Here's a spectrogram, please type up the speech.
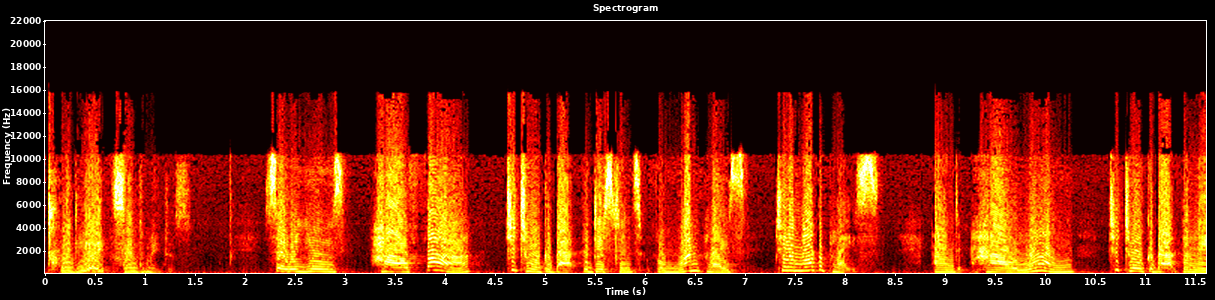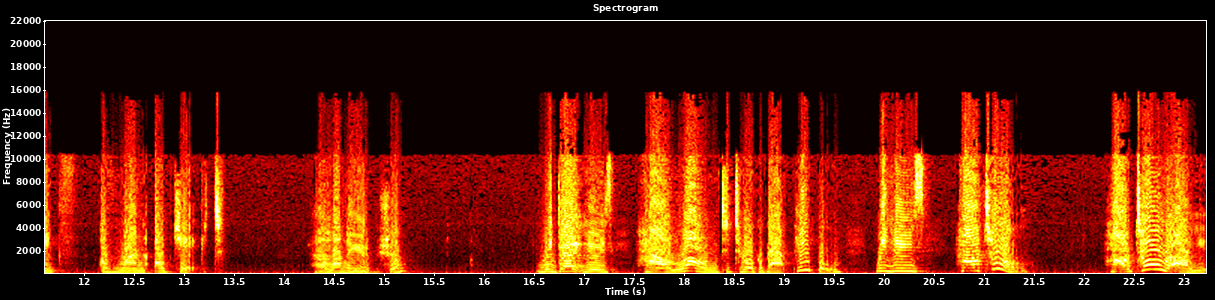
28 centimeters. So we use how far to talk about the distance from one place to another place, and how long to talk about the length of one object. How long are you, Michelle? We don't use how long to talk about people, we use how tall. How tall are you?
